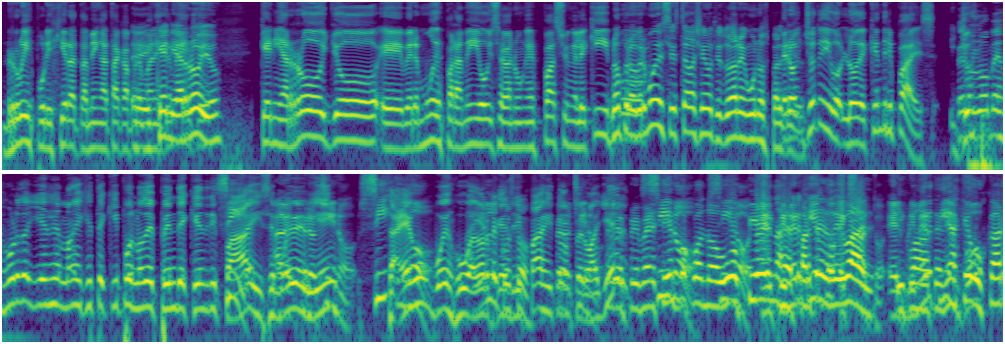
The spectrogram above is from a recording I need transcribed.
Ruiz por izquierda también ataca Eh, permanentemente. Kenny Arroyo. Kenny Arroyo, eh, Bermúdez para mí hoy se ganó un espacio en el equipo. No, pero Bermúdez sí estaba siendo titular en unos partidos. Pero yo te digo, lo de Kendry Páez. Pero yo, lo mejor de ayer, Germán, es que este equipo no depende de Kendry Sí, Páez y se ver, mueve pero bien. Chino, sí o sea, es no. un buen jugador le Kendry. Páez y todo, Pero, pero, ayer el primer Sí, tiempo no, cuando sí, hubo no. El piernas de parte del tiempo, rival exacto. El y primer tenías que tiempo- buscar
